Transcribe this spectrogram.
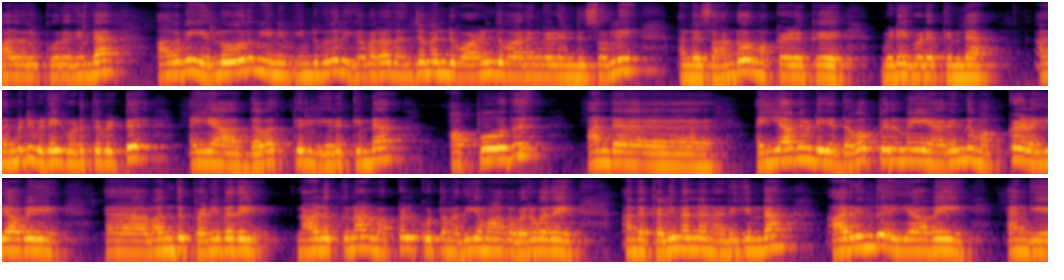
ஆறுதல் கூறுகின்றார். ஆகவே எல்லோரும் இனி இன்று முதல் இகவராது அஞ்சமென்று வாழ்ந்து வாருங்கள் என்று சொல்லி அந்த சான்றோர் மக்களுக்கு விடை கொடுக்கின்றார். அதன்படி விடை கொடுத்துவிட்டு ஐயா தவத்தில் இருக்கின்றார். அப்போது அந்த ஐயாவினுடைய தவப்பெருமையை அறிந்து மக்கள் ஐயாவை வந்து பணிவதை நாளுக்கு நாள் மக்கள் கூட்டம் அதிகமாக வருவதை அந்த களிமன்னன் அறிகின்றான். அறிந்து ஐயாவை அங்கே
